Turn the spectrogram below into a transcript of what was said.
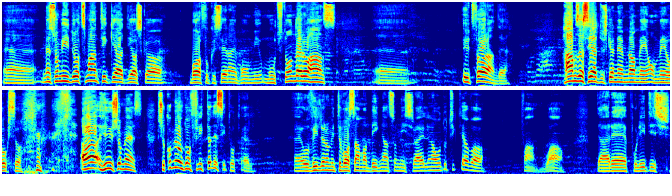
Eh, men som idrottsman tycker jag att jag ska bara fokusera på min motståndare och hans eh, utförande. Hamza säger att du ska nämna mig om mig också. ja, hur som helst. Så kommer jag ihåg, de flyttade sitt hotell. Eh, och ville de inte vara samma byggnad som israelerna och då tyckte jag var, fan, wow. Det här är politiskt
